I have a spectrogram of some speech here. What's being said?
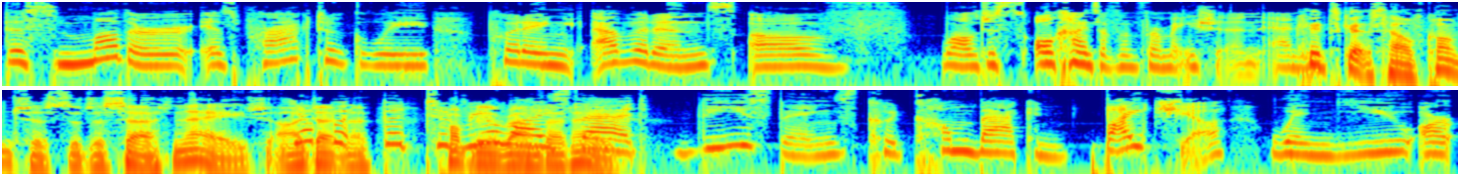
this mother is practically putting evidence of well, just all kinds of information. And kids get self-conscious at a certain age. Yeah, I don't but, know. But to realize that, that these things could come back and bite you when you are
